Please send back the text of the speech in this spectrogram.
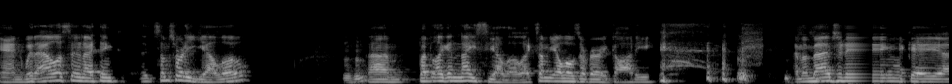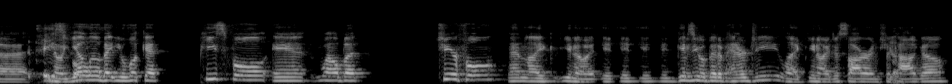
and with allison i think some sort of yellow mm-hmm. um but like a nice yellow like some yellows are very gaudy I'm imagining like a uh, you know yellow that you look at peaceful and well, but cheerful and like you know it, it it it gives you a bit of energy. Like you know I just saw her in Chicago,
